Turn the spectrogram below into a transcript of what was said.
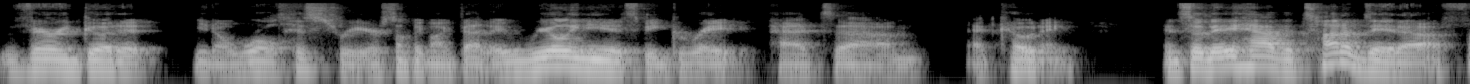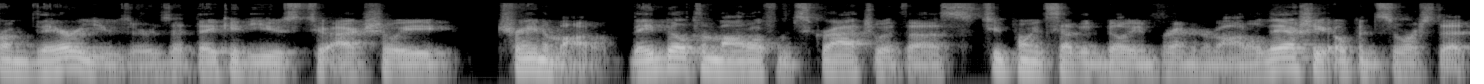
very good at, you know, world history or something like that. They really need it to be great at um, at coding. And so they have a ton of data from their users that they could use to actually train a model. They built a model from scratch with us, 2.7 billion parameter model. They actually open sourced it.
